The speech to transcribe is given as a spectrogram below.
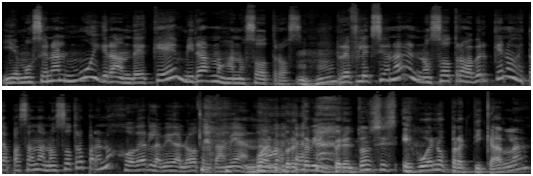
y emocional muy grande que es mirarnos a nosotros, reflexionar en nosotros, a ver qué nos está pasando a nosotros para no joder la vida al otro también. ¿no? Bueno, pero está bien, pero entonces es bueno practicarla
